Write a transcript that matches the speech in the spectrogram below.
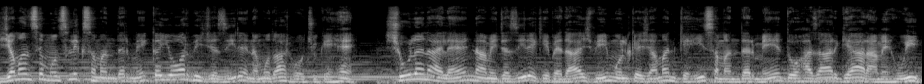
यमन से मुंसलिक समंदर में कई और भी जजीरे नमोदार हो चुके हैं। शूलन आइलैंड नामी जजीरे की पैदाइश भी मुल्क यमन के ही समंदर में 2011 में हुई।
